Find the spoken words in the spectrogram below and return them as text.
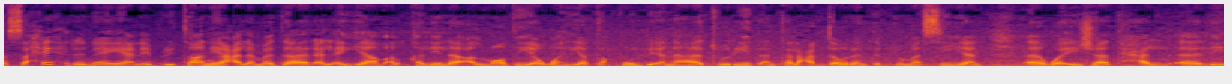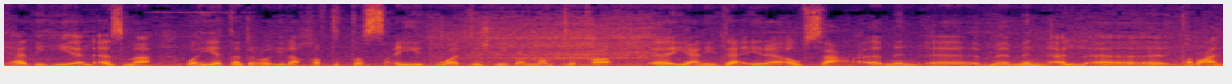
صحيح ريني يعني بريطانيا على مدار الأيام القليلة الماضية وهي تقول بأنها تريد أن تلعب دورا دبلوماسيا وإيجاد حل لهذه الأزمة وهي تدعو إلى خفض التصعيد وتجنيب المنطقة يعني دائرة أوسع من من طبعا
